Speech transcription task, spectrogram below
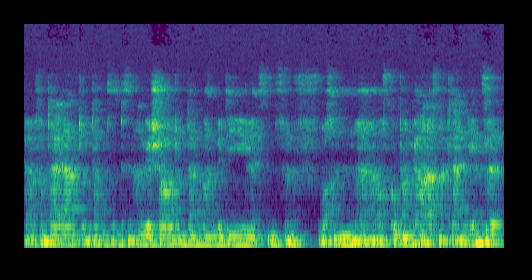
äh, von Thailand und haben uns ein bisschen angeschaut und dann waren wir die letzten fünf Wochen äh, auf Kopangana, auf einer kleinen Insel.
